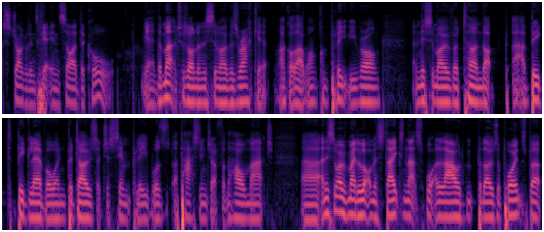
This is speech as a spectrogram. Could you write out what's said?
struggling to get inside the court. Yeah, the match was on Anisimova's racket. I got that one completely wrong. And Anisimova turned up at a big, big level, and Badosa just simply was a passenger for the whole match. Uh, Anisimova made a lot of mistakes, and that's what allowed Badosa points. But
